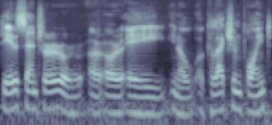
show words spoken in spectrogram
data center or, or, or a, you know, a collection point,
